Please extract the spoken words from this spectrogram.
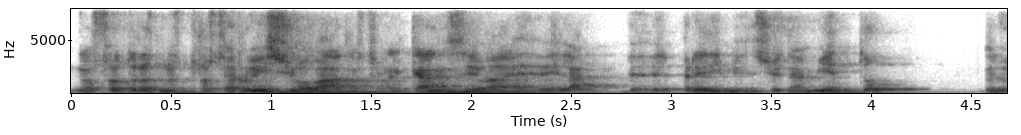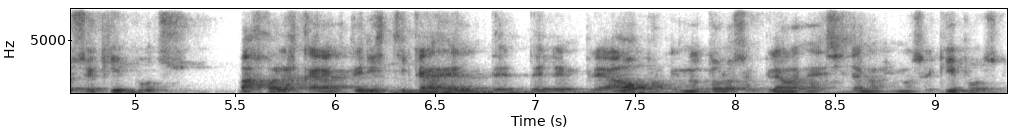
nosotros, nuestro servicio va, nuestro alcance va desde, la, desde el predimensionamiento de los equipos, bajo las características del, empleado, porque no todos los empleados necesitan los mismos equipos.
